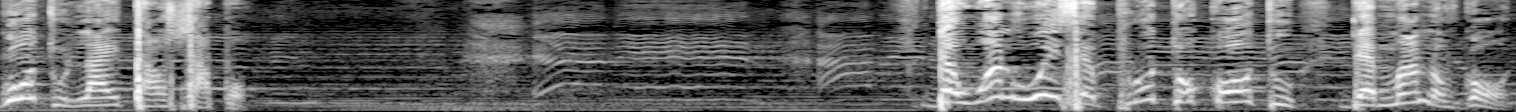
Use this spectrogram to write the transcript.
go to Lighthouse Chapel. The one who is a protocol to the man of God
